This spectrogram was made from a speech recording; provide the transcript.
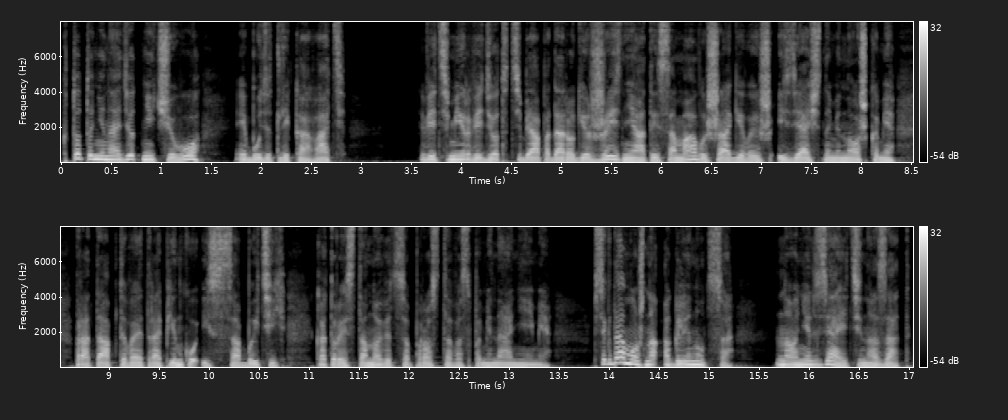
Кто-то не найдет ничего и будет ликовать. Ведь мир ведет тебя по дороге жизни, а ты сама вышагиваешь изящными ножками, протаптывая тропинку из событий, которые становятся просто воспоминаниями. Всегда можно оглянуться, но нельзя идти назад.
